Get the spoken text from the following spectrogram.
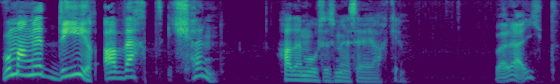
Hvor mange dyr av hvert kjønn hadde Moses med seg i arken? bare eit.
